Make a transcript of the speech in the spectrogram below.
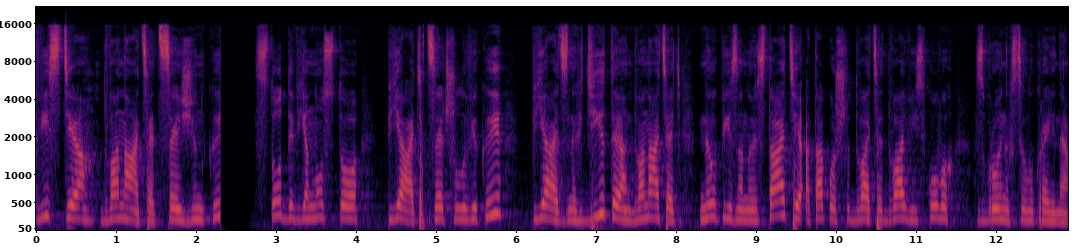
212 – це жінки, 195 – це чоловіки, 5 з них діти, 12 неопізнаної статі, а також 22 військових Збройних сил України.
